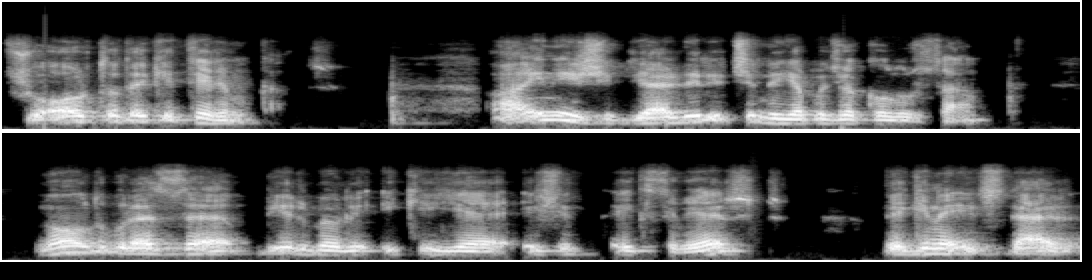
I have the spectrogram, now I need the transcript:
şu ortadaki terim kalır. Aynı işi diğerleri için de yapacak olursam ne oldu burası? 1 bölü 2y eşit eksi 1 ve yine içler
